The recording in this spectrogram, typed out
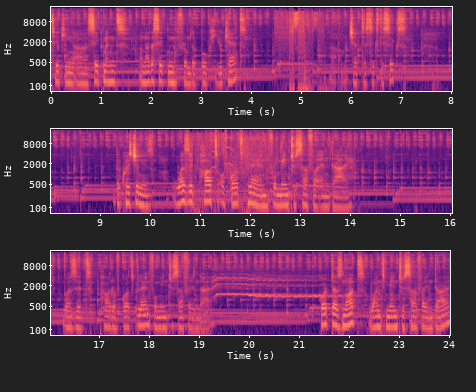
taking a segment, another segment from the book YOUCAT, um, chapter 66. The question is Was it part of God's plan for men to suffer and die? Was it part of God's plan for men to suffer and die? God does not want men to suffer and die.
